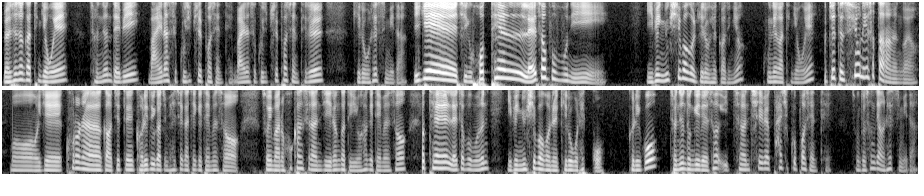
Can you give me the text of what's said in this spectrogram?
면세점 같은 경우에 전년 대비 마이너스 97% 마이너스 97%를 기록을 했습니다. 이게 지금 호텔 레저 부분이 260억을 기록했거든요. 국내 같은 경우에 어쨌든 수요는 있었다라는 거예요. 뭐 이제 코로나가 어쨌든 거리두기가 좀 해제가 되게 되면서 소위 말하는 호캉스란지 이런 것들 이용하게 되면서 호텔 레저 부분은 260억 원을 기록을 했고 그리고 전년 동기에 비해서 2,789% 정도 성장을 했습니다.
